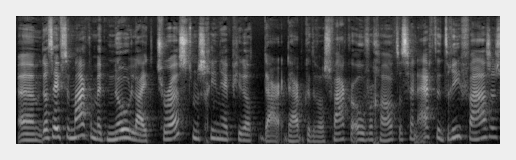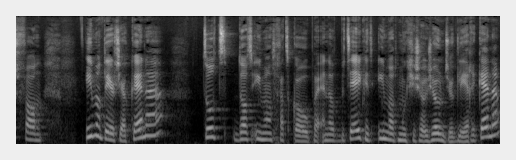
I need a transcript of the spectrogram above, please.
Um, dat heeft te maken met no like trust. Misschien heb je dat, daar, daar heb ik het wel eens vaker over gehad. Dat zijn eigenlijk de drie fases van iemand leert jou kennen totdat iemand gaat kopen. En dat betekent iemand moet je sowieso natuurlijk leren kennen.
